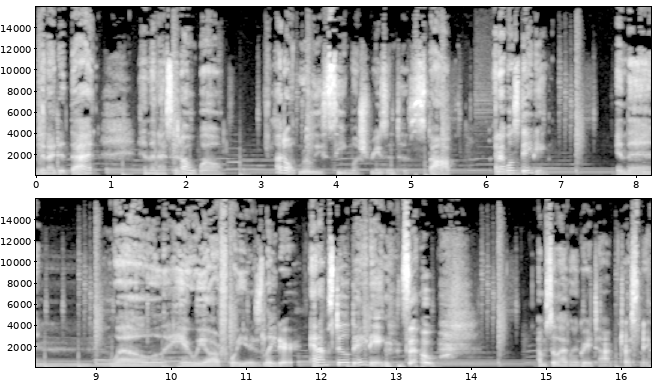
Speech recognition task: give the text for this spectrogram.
Then I did that, and then I said, Oh, well, I don't really see much reason to stop. And I was dating. And then, well, here we are four years later, and I'm still dating. So I'm still having a great time, trust me,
